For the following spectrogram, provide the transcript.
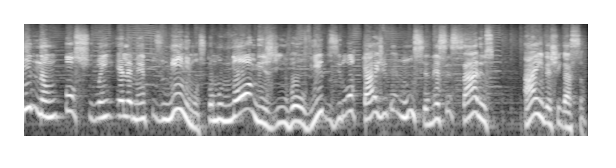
e não possuem elementos mínimos, como nomes de envolvidos e locais de denúncia necessários à investigação.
